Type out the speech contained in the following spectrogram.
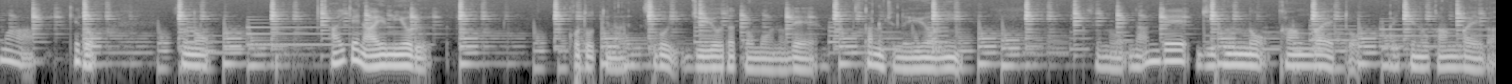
まあ、けど、その、相手の歩み寄ることっていうのはすごい重要だと思うので、彼女の言うように、なんで自分の考えと相手の考えが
